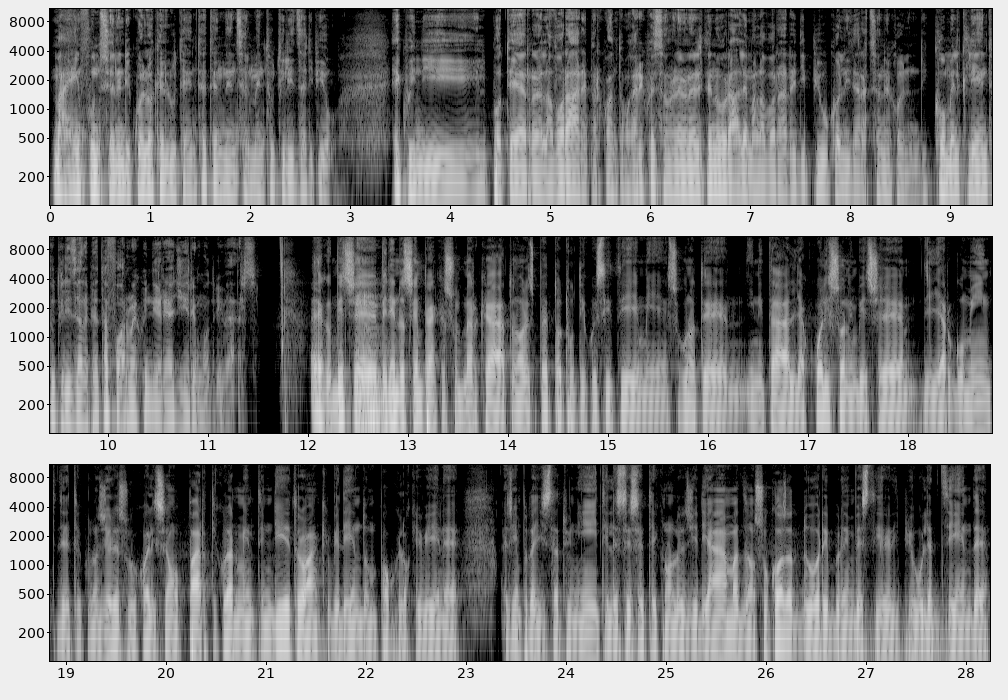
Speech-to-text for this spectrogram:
ma è in funzione di quello che l'utente tendenzialmente utilizza di più. E quindi il poter lavorare, per quanto magari questa non è una rete neurale, ma lavorare di più con l'interazione con, di come il cliente utilizza la piattaforma e quindi reagire in modo diverso. Ecco, invece mm. venendo sempre anche sul mercato, no, rispetto a tutti questi temi, secondo te in Italia quali sono invece gli argomenti, delle tecnologie su quali siamo particolarmente indietro, anche vedendo un po' quello che viene, ad esempio, dagli Stati Uniti, le stesse tecnologie di Amazon, su cosa dovrebbero investire di più le aziende,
